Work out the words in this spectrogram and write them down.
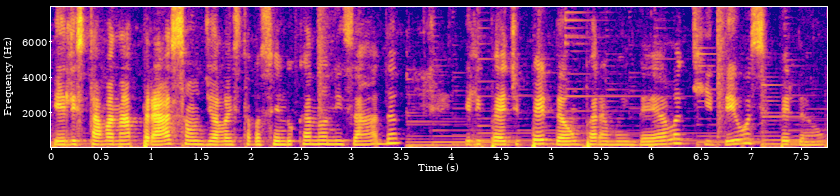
ele estava na praça onde ela estava sendo canonizada ele pede perdão para a mãe dela, que deu esse perdão,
